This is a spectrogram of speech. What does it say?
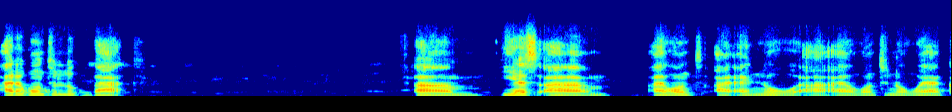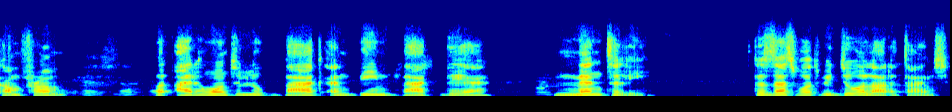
I don't want to look back. Um, yes, um, I want, I, I know, I, I want to know where I come from, but I don't want to look back and being back there mentally because that's what we do a lot of times.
